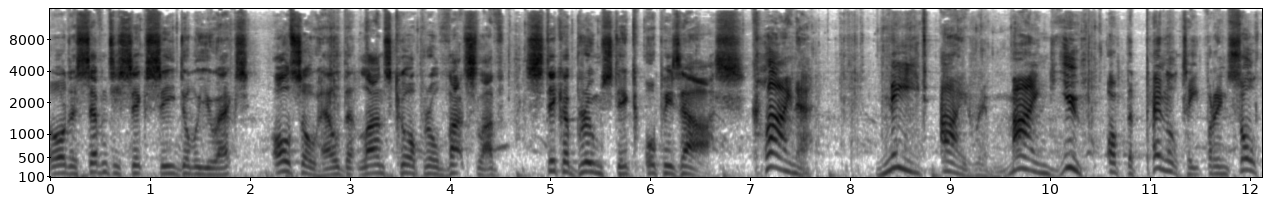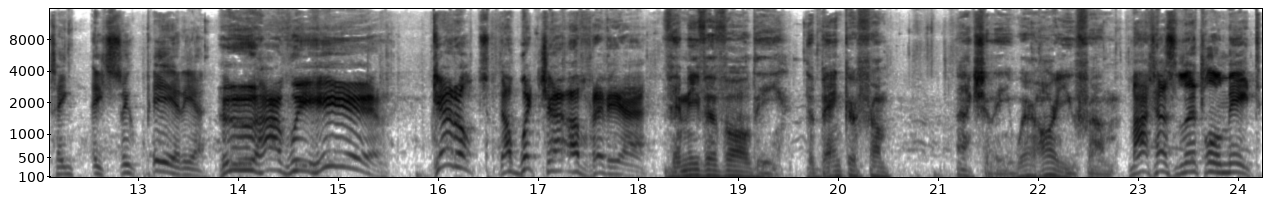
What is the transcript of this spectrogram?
Order 76 CWX also held that Lance Corporal Vatslav stick a broomstick up his ass. Kleiner, need I remind you of the penalty for insulting a superior? Who have we here? Geralt, the Witcher of Rivia. Vimme Vivaldi, the banker from. Actually, where are you from? Matters little, mate.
